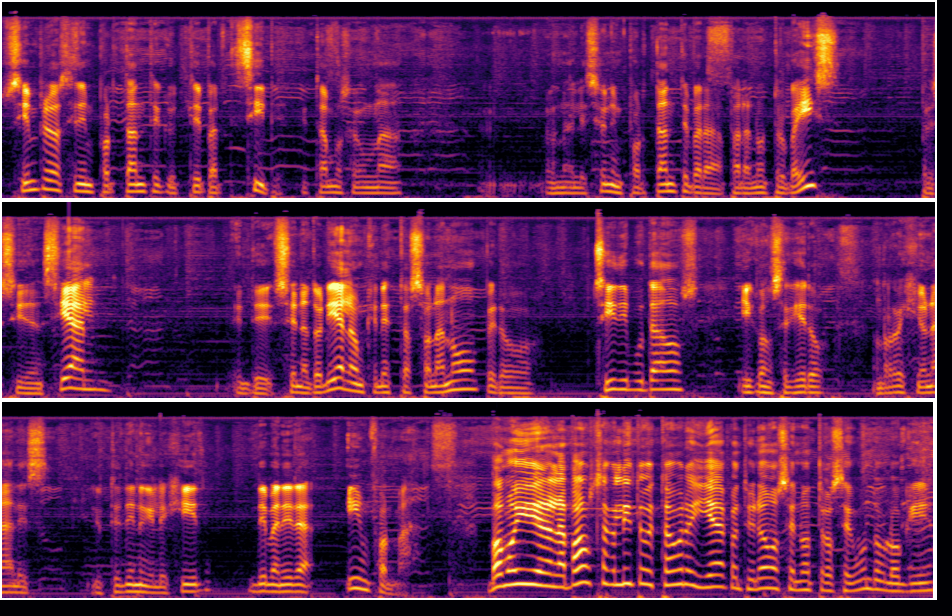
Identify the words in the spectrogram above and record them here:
siempre va a ser importante que usted participe. Estamos en una, una elección importante para, para nuestro país, presidencial, de senatorial, aunque en esta zona no, pero sí diputados y consejeros regionales. Y usted tiene que elegir de manera informada. Vamos a ir a la pausa, Carlito, esta hora y ya continuamos en nuestro segundo bloque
